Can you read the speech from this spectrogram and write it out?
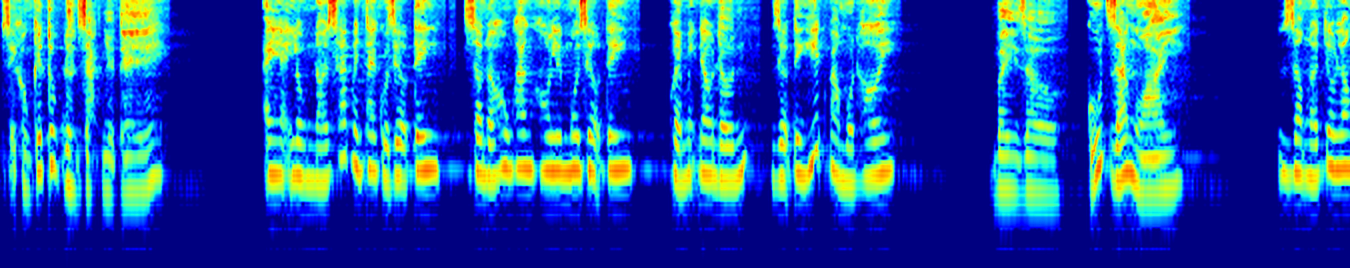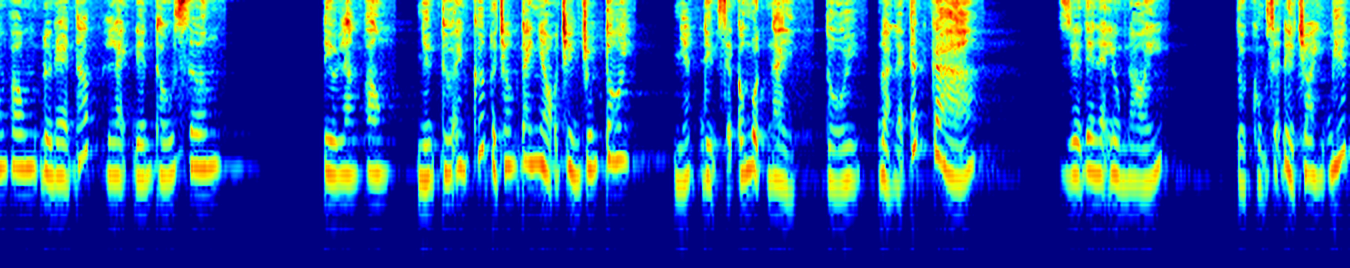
sẽ không kết thúc đơn giản như thế. Anh lạnh lùng nói sát bên tay của Diệu Tinh, sau đó hung hăng hôn lên môi Diệu Tinh, khỏe miệng đau đớn, Diệu Tinh hít vào một hơi. Bây giờ, cút ra ngoài. Giọng nói Tiêu Lăng Phong được đè thấp lạnh đến thấu xương. Tiêu Lăng Phong, những thứ anh cướp được trong tay nhỏ trình chúng tôi, nhất định sẽ có một ngày tôi đoạt lại tất cả. Diệu Tinh lạnh lùng nói, tôi cũng sẽ để cho anh biết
